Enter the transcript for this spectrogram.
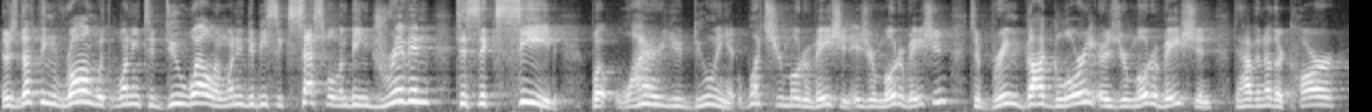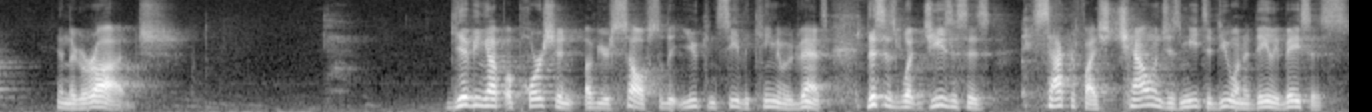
There's nothing wrong with wanting to do well and wanting to be successful and being driven to succeed. But why are you doing it? What's your motivation? Is your motivation to bring God glory or is your motivation to have another car in the garage? Giving up a portion of yourself so that you can see the kingdom advance. This is what Jesus' sacrifice challenges me to do on a daily basis,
